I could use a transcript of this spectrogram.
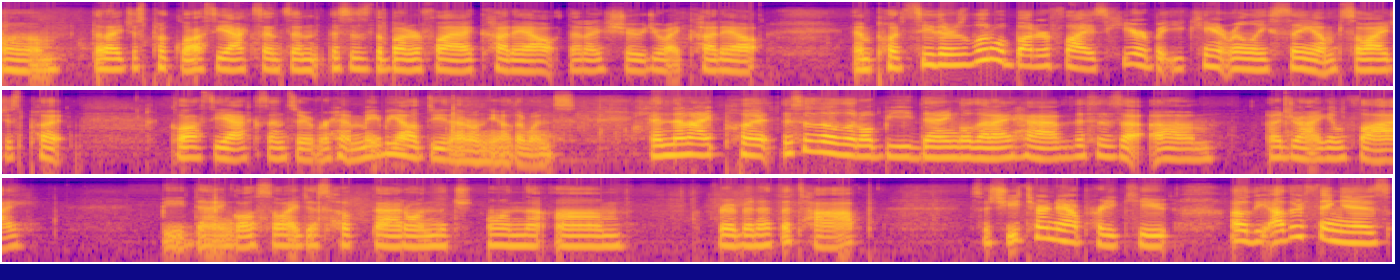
um, that I just put glossy accents in. This is the butterfly I cut out that I showed you I cut out and put, see there's little butterflies here but you can't really see them so I just put glossy accents over him. Maybe I'll do that on the other ones. And then I put, this is a little bead dangle that I have. This is a, um, a dragonfly bead dangle so I just hooked that on the, on the um, ribbon at the top. So she turned out pretty cute. Oh, the other thing is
